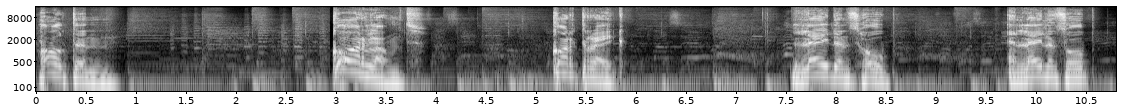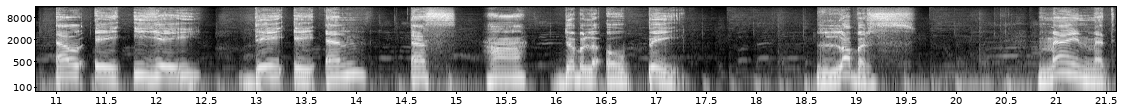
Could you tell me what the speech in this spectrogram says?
Halten, Koorland, Kortrijk, Leidenshoop. En Leidenshoop, L-E-I-J-D-E-N-S-H-O-O-P. Lobbers. Mijn met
